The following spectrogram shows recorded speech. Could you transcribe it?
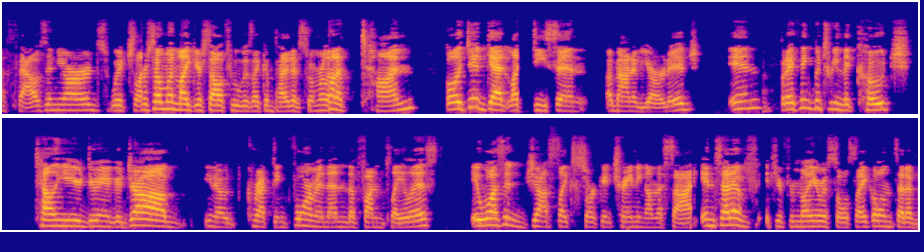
a thousand yards, which like, for someone like yourself who was a competitive swimmer, not a ton, but it did get like decent amount of yardage in. But I think between the coach telling you you're doing a good job, you know, correcting form and then the fun playlist. It wasn't just like circuit training on the side. Instead of, if you're familiar with Soul Cycle, instead of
